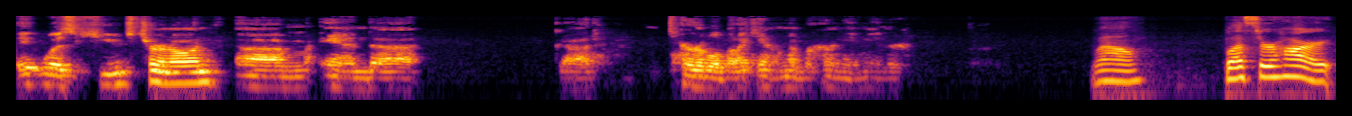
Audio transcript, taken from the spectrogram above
it was a huge turn on, um, and uh, God, terrible, but I can't remember her name either. Well, bless her heart.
